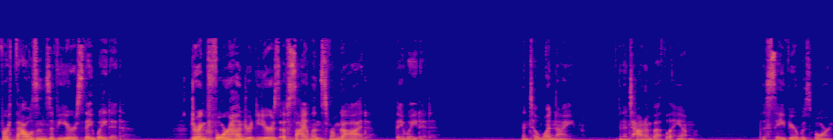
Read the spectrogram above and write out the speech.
For thousands of years, they waited. During 400 years of silence from God, they waited. Until one night, in a town in Bethlehem, the Savior was born.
